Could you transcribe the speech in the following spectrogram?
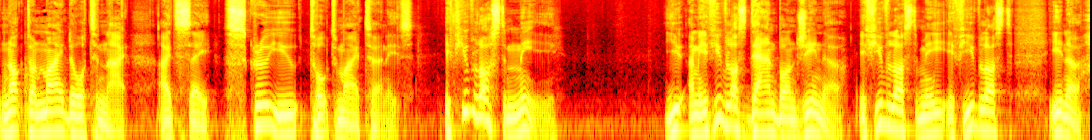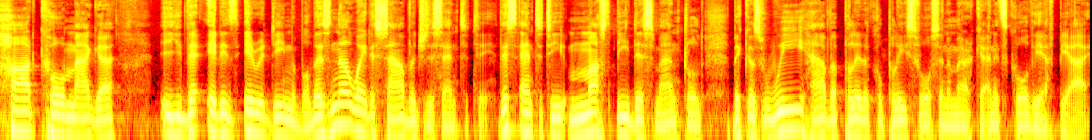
knocked on my door tonight, I'd say, screw you, talk to my attorneys. If you've lost me, you, I mean, if you've lost Dan Bongino, if you've lost me, if you've lost, you know, hardcore MAGA, it is irredeemable. There's no way to salvage this entity. This entity must be dismantled because we have a political police force in America, and it's called the FBI.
